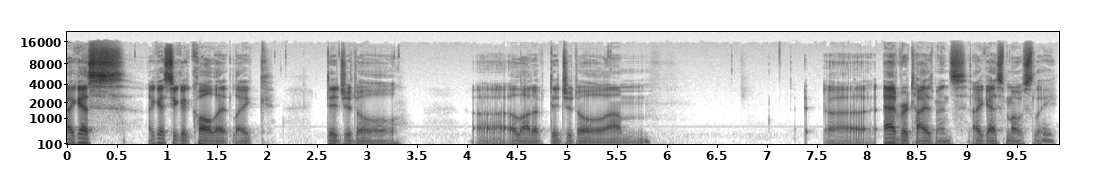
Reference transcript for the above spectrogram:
I guess I guess you could call it like digital, uh, a lot of digital um, uh, advertisements, I guess mostly.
